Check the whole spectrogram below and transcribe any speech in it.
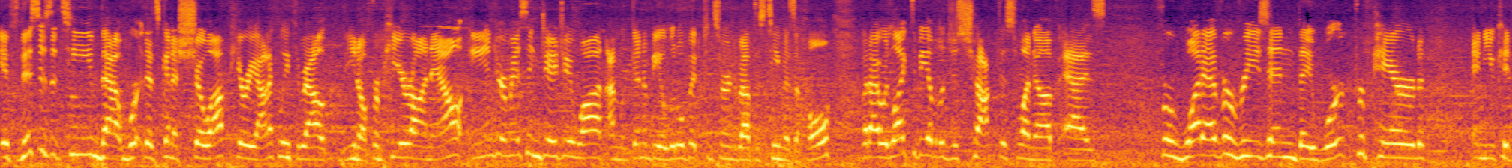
if this is a team that we're, that's going to show up periodically throughout, you know, from here on out, and you're missing J.J. Watt, I'm going to be a little bit concerned about this team as a whole. But I would like to be able to just chalk this one up as, for whatever reason, they weren't prepared and you could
